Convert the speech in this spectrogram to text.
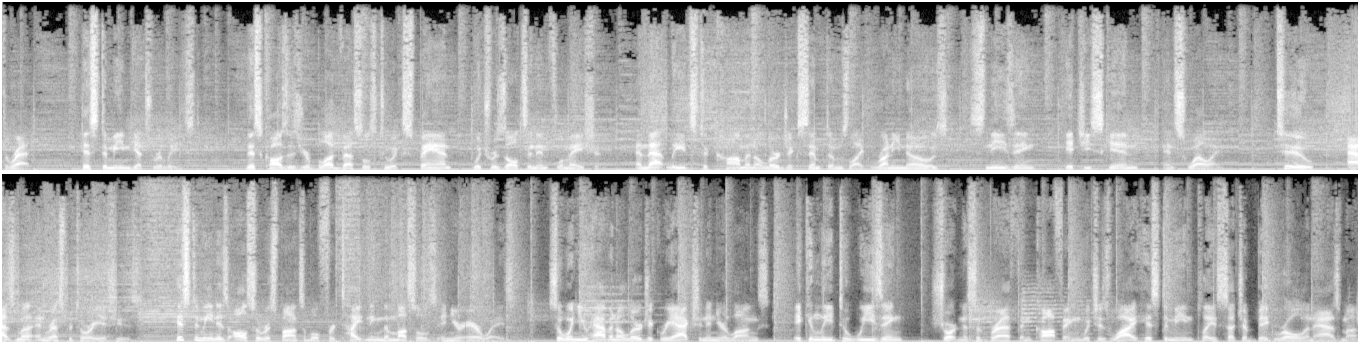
threat, histamine gets released. This causes your blood vessels to expand, which results in inflammation and that leads to common allergic symptoms like runny nose, sneezing, itchy skin, and swelling. 2. Asthma and respiratory issues. Histamine is also responsible for tightening the muscles in your airways. So when you have an allergic reaction in your lungs, it can lead to wheezing, shortness of breath, and coughing, which is why histamine plays such a big role in asthma.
